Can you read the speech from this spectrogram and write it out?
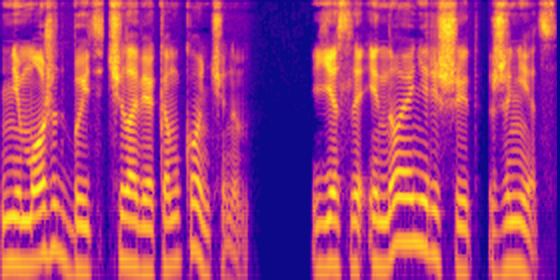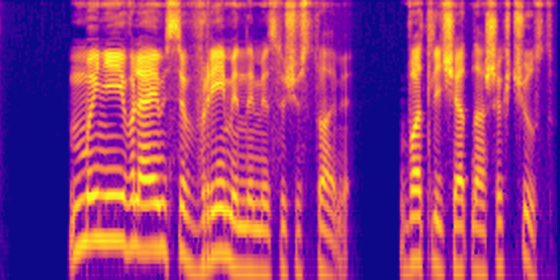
не может быть человеком конченным, если иное не решит женец. Мы не являемся временными существами, в отличие от наших чувств.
